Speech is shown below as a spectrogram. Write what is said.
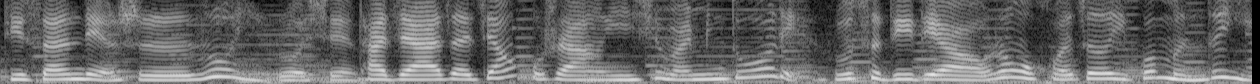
第三点是若隐若现，他家在江湖上隐姓埋名多年，如此低调，让我怀着一关门的疑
